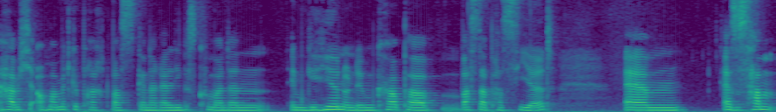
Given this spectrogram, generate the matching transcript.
habe ich auch mal mitgebracht, was generell Liebeskummer dann im Gehirn und im Körper, was da passiert. Ähm, also es haben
